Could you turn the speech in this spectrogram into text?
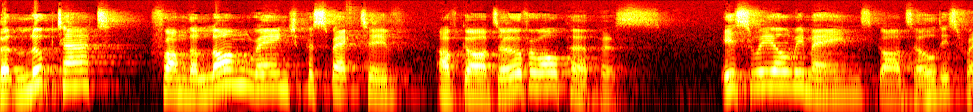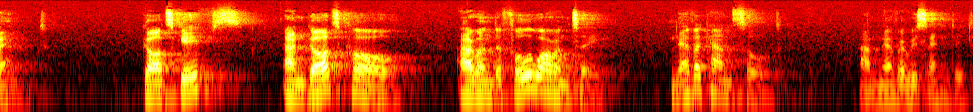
but looked at from the long range perspective of God's overall purpose, Israel remains God's oldest friend. God's gifts and God's call are under full warranty, never cancelled and never rescinded.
